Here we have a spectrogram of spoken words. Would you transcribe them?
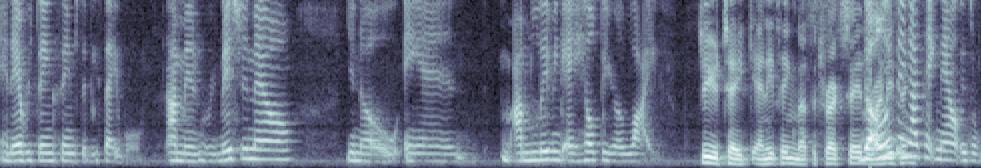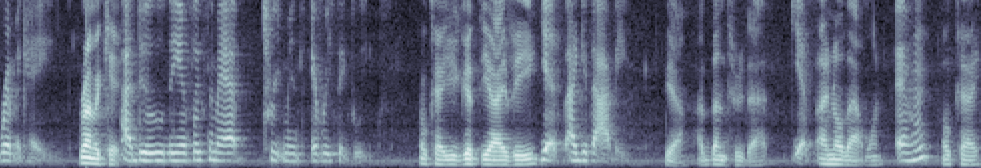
and everything seems to be stable. I'm in remission now, you know, and I'm living a healthier life. Do you take anything, methotrexate The or only anything? thing I take now is Remicade. Remicade. I do the infliximab treatments every six weeks. okay, you get the IV? Yes, I get the IV. Yeah, I've been through that. Yes. I know that one. uh Okay.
